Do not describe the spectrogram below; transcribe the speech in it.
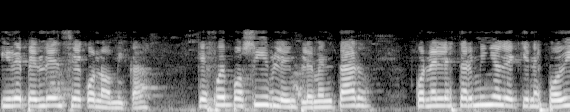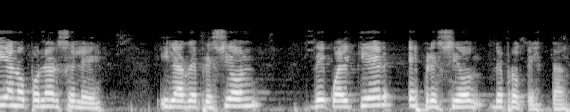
y dependencia económica que fue posible implementar con el exterminio de quienes podían oponérsele y la represión de cualquier expresión de protesta.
